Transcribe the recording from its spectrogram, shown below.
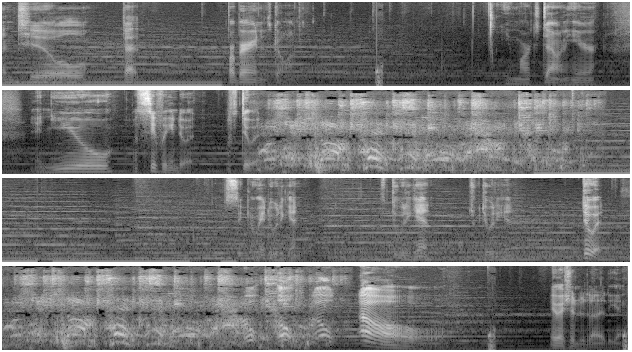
until that barbarian is gone. You march down here, and you... Let's see if we can do it. Let's do it. Let's see. Can we do it again? Let's do it again. Should we do it again? Do it. Oh, oh, oh, oh. Maybe I should have done it again.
